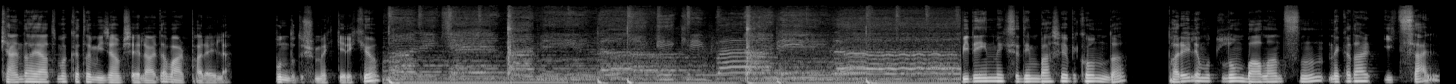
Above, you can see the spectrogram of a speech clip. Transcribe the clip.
kendi hayatıma katamayacağım şeyler de var parayla. Bunu da düşünmek gerekiyor. Bir değinmek istediğim başka bir konu da parayla mutluluğun bağlantısının ne kadar içsel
